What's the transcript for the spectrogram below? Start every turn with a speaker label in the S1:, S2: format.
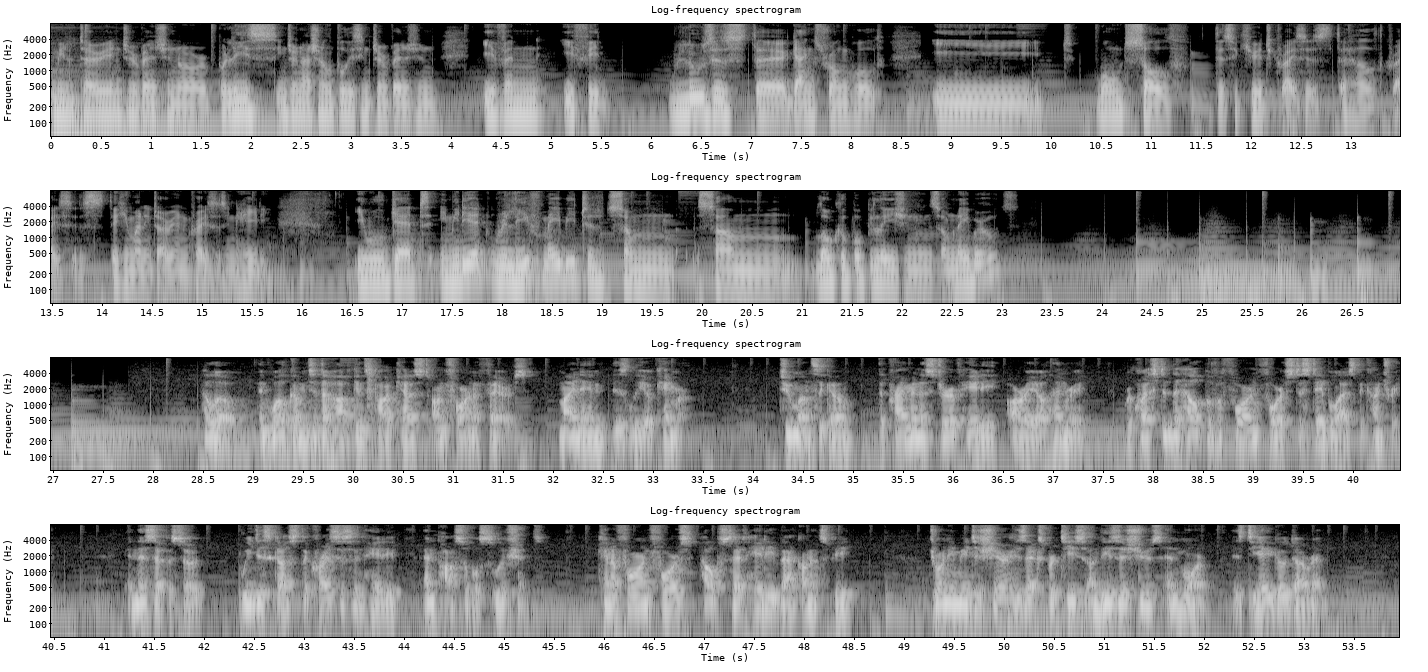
S1: military intervention or police, international police intervention, even if it loses the gang stronghold, it won't solve the security crisis, the health crisis, the humanitarian crisis in Haiti. It will get immediate relief, maybe to some some local population in some neighborhoods.
S2: Hello, welcome to the Hopkins Podcast on Foreign Affairs. My name is Leo Kamer. Two months ago, the Prime Minister of Haiti, Ariel Henry, requested the help of a foreign force to stabilize the country. In this episode, we discuss the crisis in Haiti and possible solutions. Can a foreign force help set Haiti back on its feet? Joining me to share his expertise on these issues and more is Diego Da Rin.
